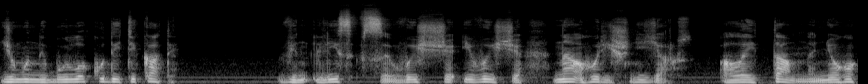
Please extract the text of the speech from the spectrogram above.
йому не було куди тікати. Він ліз все вище і вище на горішній ярус, але й там на нього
